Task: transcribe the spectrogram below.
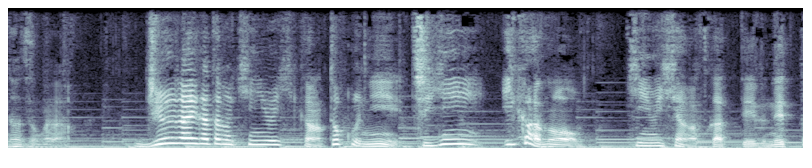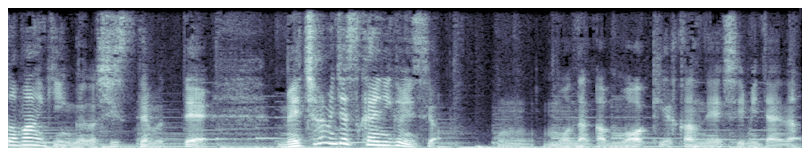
なんつうのかな。従来型の金融機関、特に地銀以下の金融機関が使っているネットバンキングのシステムって、めちゃめちゃ使いにくいんですよ。うん、もうなんかもうわけわかんねえし、みたいな。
